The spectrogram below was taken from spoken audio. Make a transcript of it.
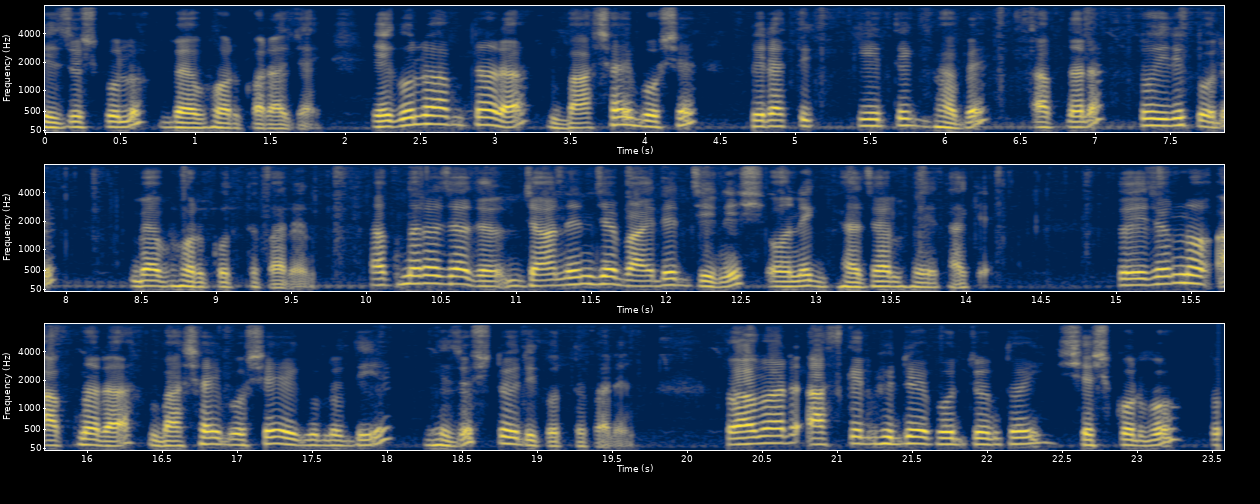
ভেষজগুলো ব্যবহার করা যায়। এগুলো আপনারা বাসায় বসে প্রাকৃতিকভাবে আপনারা তৈরি করে ব্যবহার করতে পারেন। আপনারা যা জানেন যে বাইরের জিনিস অনেক ভেজাল হয়ে থাকে। তো এই জন্য আপনারা বাসায় বসে এগুলো দিয়ে ভেষজ তৈরি করতে পারেন। তো আমার আজকের ভিডিও পর্যন্তই শেষ করব। তো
